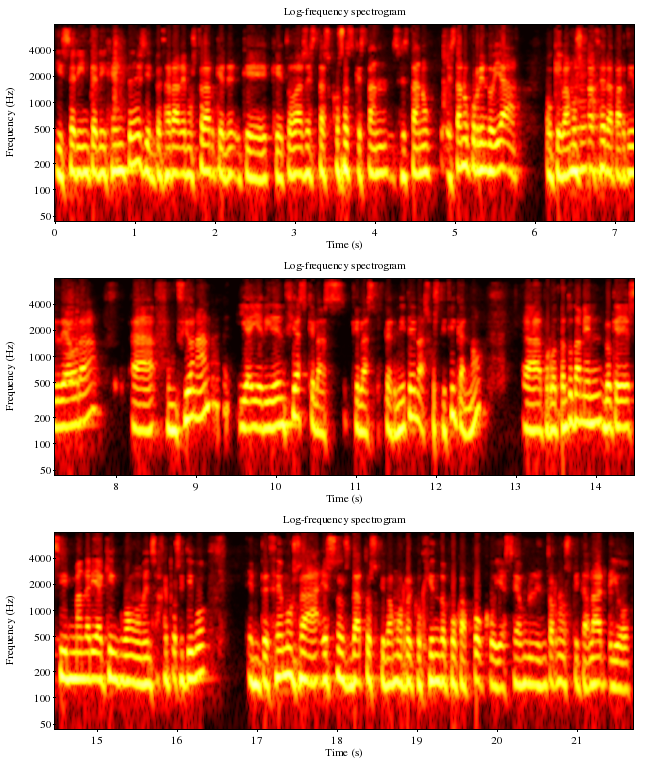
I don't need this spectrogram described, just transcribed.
y ser inteligentes y empezar a demostrar que, todas estas cosas que están, se están, están ocurriendo ya o que vamos a hacer a partir de ahora uh, funcionan y hay evidencias que las, que las permiten y las justifican, ¿no? Por lo tanto, también lo que sí mandaría aquí como mensaje positivo, empecemos a esos datos que vamos recogiendo poco a poco, ya sea en un entorno hospitalario,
